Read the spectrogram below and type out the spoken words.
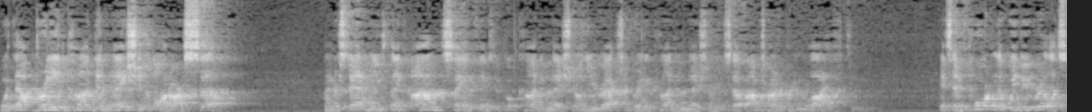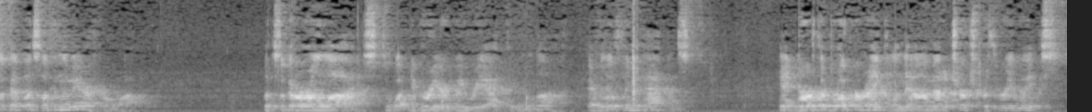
without bringing condemnation on ourselves. I understand when you think I'm saying things to put condemnation on you, you're actually bringing condemnation on yourself. I'm trying to bring life to you. It's important that we be real. Let's look at let's look in the mirror for a while. Let's look at our own lives. To what degree are we reacting in life? Every little thing that happens. Aunt Bertha broke her ankle, and now I'm out of church for three weeks.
